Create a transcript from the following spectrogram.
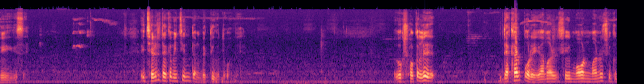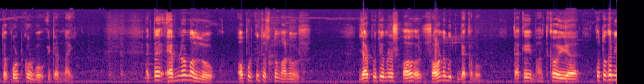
হয়ে গেছে। এই ছেলেটাকে আমি চিনতাম ব্যক্তিগতভাবে। এবং সকালে দেখার পরে আমার সেই মন মানসিকতা কোর্ট করব এটা নাই। একটা অ্যাবনর্মাল লোক, অপরিচিতস্থ মানুষ যার প্রতি আমরা সহানুভূতি দেখাবো। তাকে ভাত খাওয়াইয়া কতখানি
